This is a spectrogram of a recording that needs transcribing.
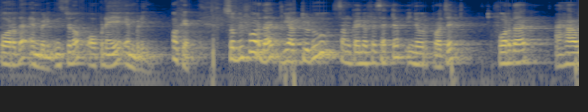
for the embedding instead of OpenAI embedding okay so before that we have to do some kind of a setup in our project. For that I have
